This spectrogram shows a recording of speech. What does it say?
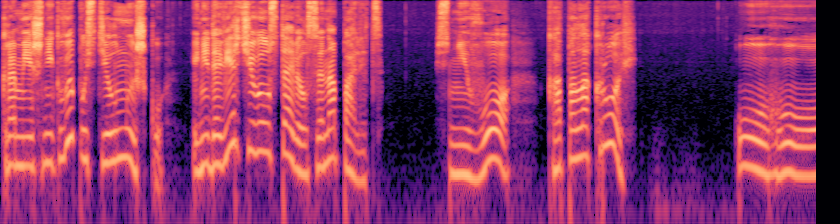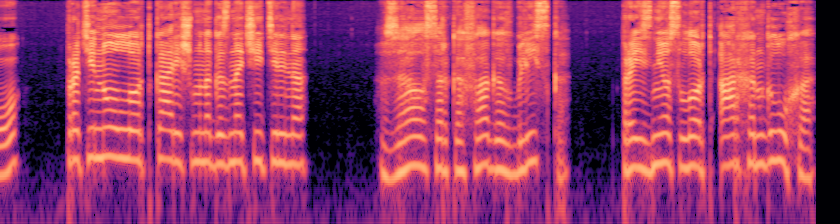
кромешник выпустил мышку и недоверчиво уставился на палец. С него капала кровь. «Ого!» — протянул лорд Кариш многозначительно. «Зал саркофагов близко», — произнес лорд Архан глухо.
